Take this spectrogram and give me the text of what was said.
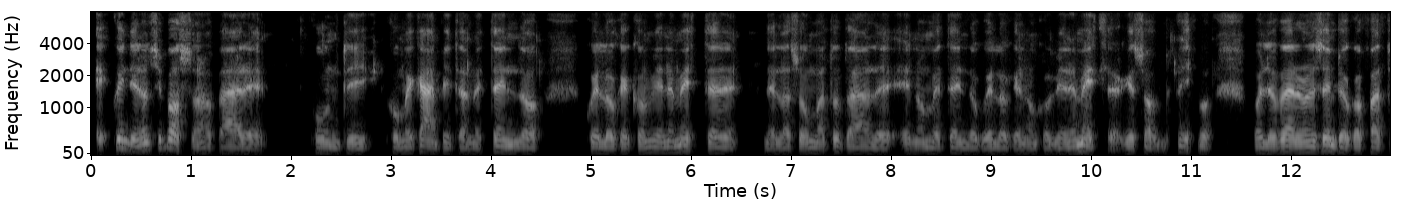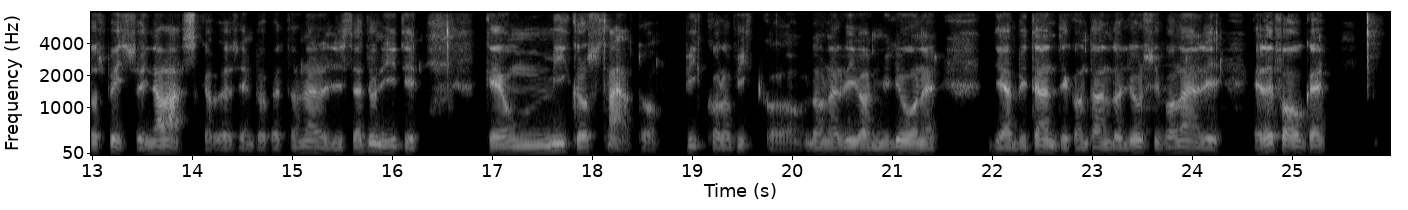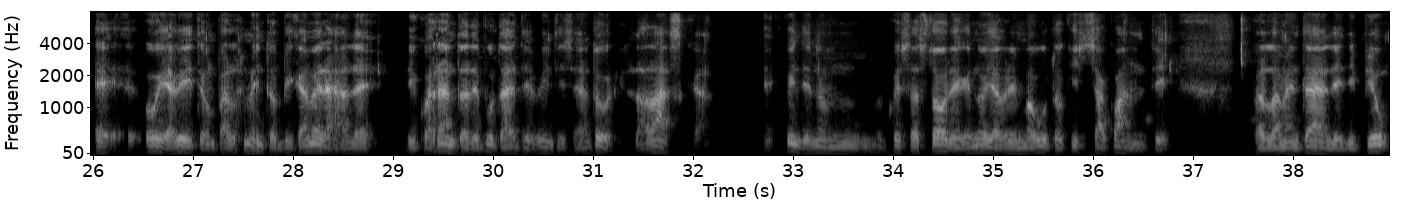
E quindi non si possono fare conti come capita, mettendo quello che conviene mettere nella somma totale e non mettendo quello che non conviene mettere. Che so, io voglio fare un esempio che ho fatto spesso, in Alaska per esempio, per tornare agli Stati Uniti, che è un microstato, piccolo piccolo, non arriva a un milione di abitanti contando gli orsi polari e le foche, e voi avete un Parlamento bicamerale di 40 deputati e 20 senatori, l'Alaska. Quindi non, questa storia che noi avremmo avuto chissà quanti parlamentari di più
